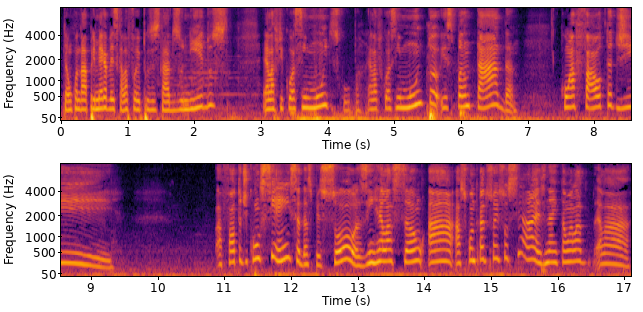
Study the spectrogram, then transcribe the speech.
Então, quando a primeira vez que ela foi para os Estados Unidos, ela ficou assim muito, desculpa, ela ficou assim muito espantada com a falta de a falta de consciência das pessoas em relação às contradições sociais, né? Então ela, ela,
